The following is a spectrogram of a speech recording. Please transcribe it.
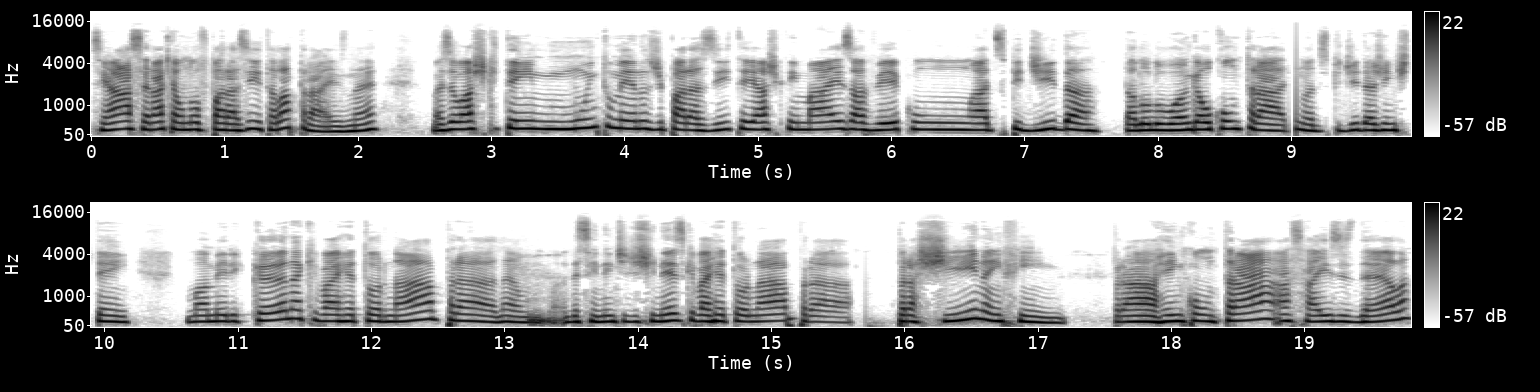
assim, ah, será que é um novo parasita? Lá atrás, né? Mas eu acho que tem muito menos de parasita e acho que tem mais a ver com a despedida da Lulu Wang, ao contrário. Na despedida a gente tem uma americana que vai retornar para, né, descendente de chinês que vai retornar para para China, enfim, para reencontrar as raízes dela.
